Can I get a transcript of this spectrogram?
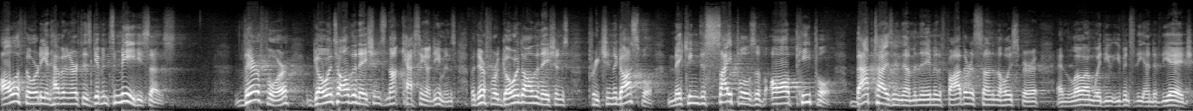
All authority in heaven and earth is given to me, he says. Therefore, go into all the nations, not casting out demons, but therefore go into all the nations, preaching the gospel, making disciples of all people, baptizing them in the name of the Father and Son and the Holy Spirit, and lo, I'm with you even to the end of the age.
